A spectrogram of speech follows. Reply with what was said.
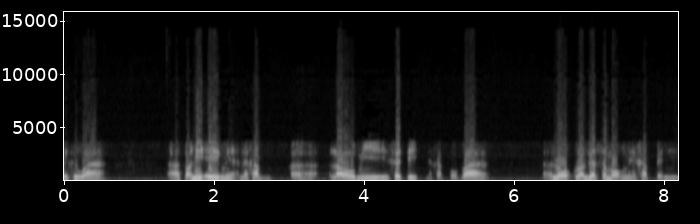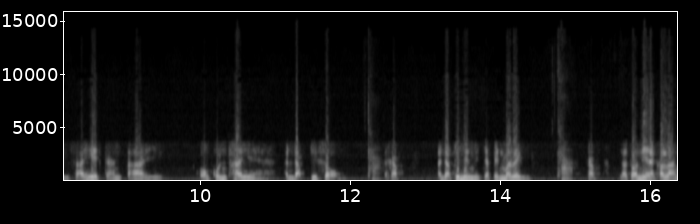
ก็คือว่าเอ่อตอนนี้เองเนี่ยนะครับเอ่อเรามีสถิตินะครับ พบว่าเอ่อโรคหลอดเลือดสมองเนี่ยครับ เป็นสาเหตุการตายของคนไทยอันดับที่สองค่ะนะครับ อันดับที่หนึ่งเนี่ยจะเป็นมะเร็งค่ะครับ แล้วตอนนี้กำลัง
